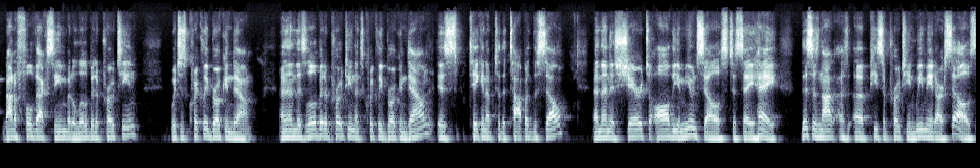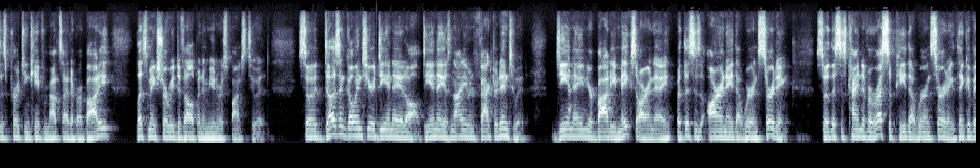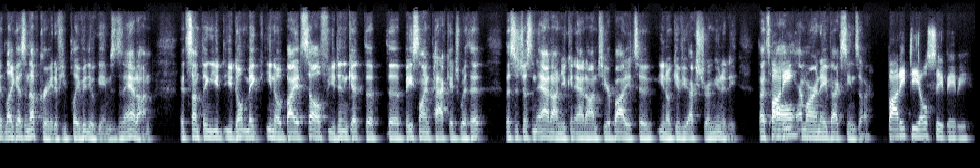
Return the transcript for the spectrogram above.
not a full vaccine, but a little bit of protein, which is quickly broken down. And then this little bit of protein that's quickly broken down is taken up to the top of the cell and then is shared to all the immune cells to say, hey, this is not a, a piece of protein we made ourselves. This protein came from outside of our body. Let's make sure we develop an immune response to it. So it doesn't go into your DNA at all. DNA is not even factored into it. DNA in your body makes RNA, but this is RNA that we're inserting. So this is kind of a recipe that we're inserting. Think of it like as an upgrade if you play video games. It's an add-on. It's something you you don't make, you know, by itself. You didn't get the the baseline package with it. This is just an add-on you can add on to your body to, you know, give you extra immunity. That's body, all mRNA vaccines are. Body DLC, baby.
